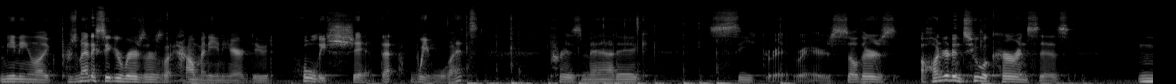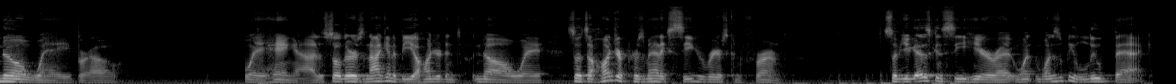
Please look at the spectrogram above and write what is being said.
Meaning like prismatic secret rares. There's like how many in here, dude? Holy shit! That wait what? Prismatic secret rares. So there's 102 occurrences. No way, bro. Wait, hang on. So there's not going to be a hundred and no way. So it's a hundred prismatic secret rares confirmed. So if you guys can see here, right, once we loop back,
